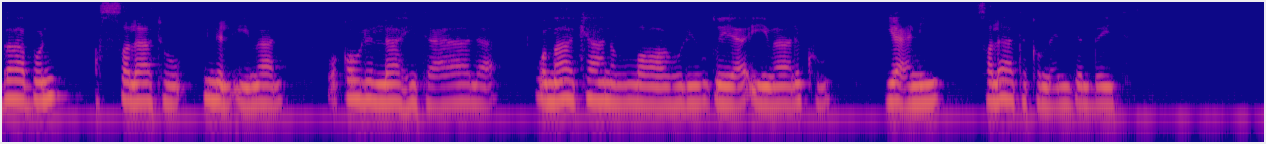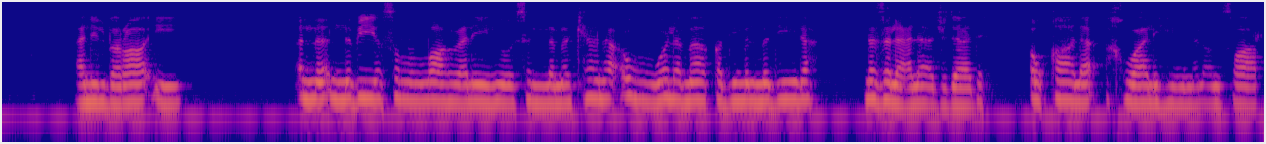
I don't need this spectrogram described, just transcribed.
باب الصلاة من الإيمان وقول الله تعالى وما كان الله ليضيع إيمانكم يعني صلاتكم عند البيت. عن البراء أن النبي صلى الله عليه وسلم كان أول ما قدم المدينة نزل على أجداده أو قال أخواله من الأنصار.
